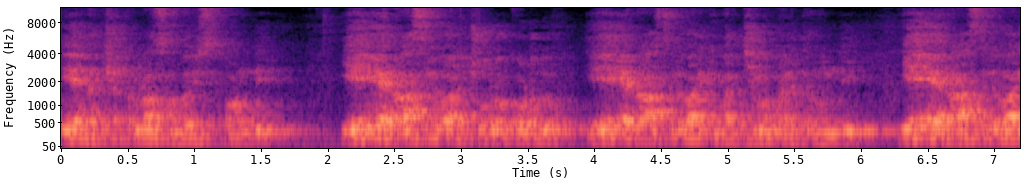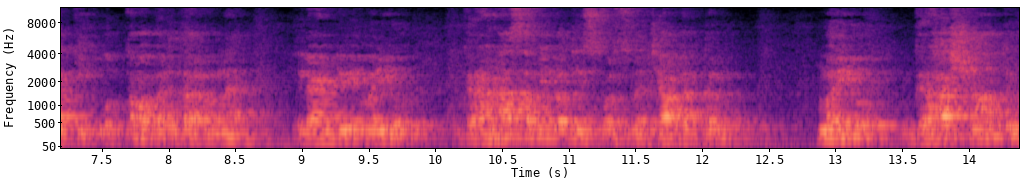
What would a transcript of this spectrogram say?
ఏ నక్షత్రంలో సంభవిస్తోంది? ఏ ఏ రాశుల వారు చూడకూడదు? ఏ ఏ రాశుల వారికి మధ్యమ ఫలితం ఉంది? ఏ ఏ రాశుల వారికి ఉత్తమ ఫలితాలు ఉన్నాయి? ఇలాంటివి మరియు గ్రహణ సమయంలో తీసుకోవాల్సిన జాగ్రత్తలు మరియు గ్రహ శాంతులు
